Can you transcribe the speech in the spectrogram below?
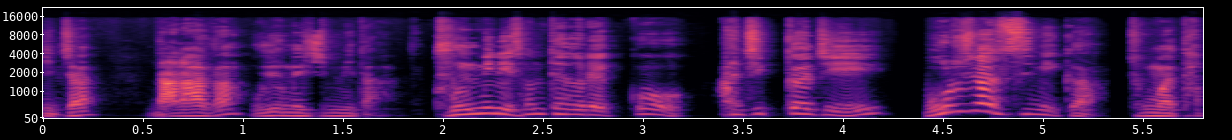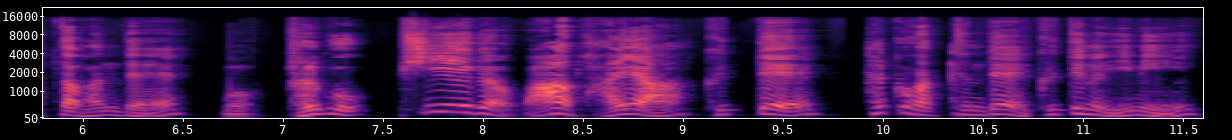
진짜 나라가 위험해집니다. 국민이 선택을 했고 아직까지 모르지 않습니까? 정말 답답한데 뭐 결국 피해가 와 봐야 그때 할 것 같은데 그때는 이미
